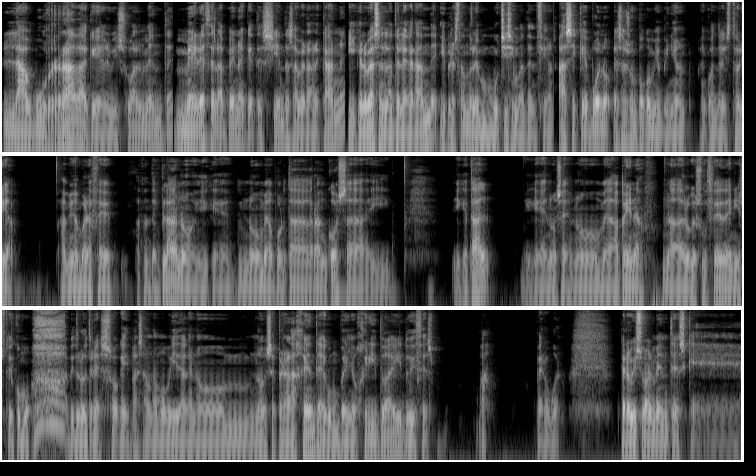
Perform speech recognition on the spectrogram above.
la burrada que es visualmente, merece la pena que te sientes a ver Arcane y que lo veas en la tele grande y prestándole muchísima atención. Así que bueno, esa es un poco mi opinión en cuanto a la historia. A mí me parece bastante plano y que no me aporta gran cosa y, y qué tal y que no sé, no me da pena nada de lo que sucede, ni estoy como, ¡Ah! capítulo 3, ok, pasa una movida que no, no se espera la gente, hay como un pequeño girito ahí y tú dices, va, pero bueno. Pero visualmente es que...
